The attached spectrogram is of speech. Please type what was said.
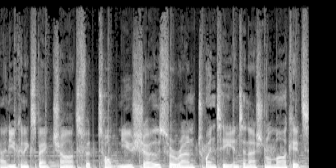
and you can expect charts for top new shows for around 20 international markets.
